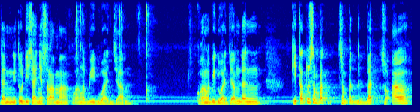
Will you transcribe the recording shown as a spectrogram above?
dan itu desainnya selama kurang lebih dua jam. Kurang lebih dua jam dan kita tuh sempat sempat debat soal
